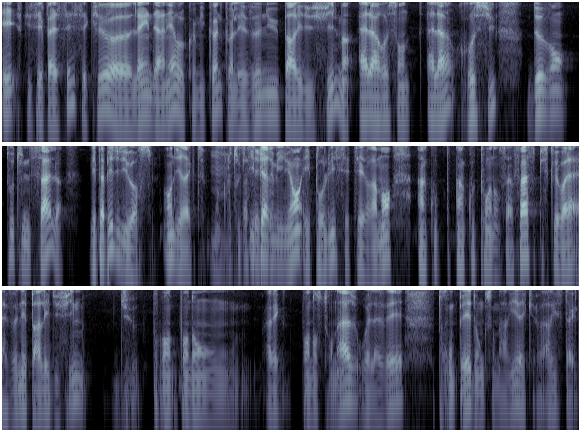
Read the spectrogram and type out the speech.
Et ce qui s'est passé, c'est que euh, l'année dernière, au Comic Con, quand elle est venue parler du film, elle a, ressent- elle a reçu devant toute une salle les papiers du divorce en direct. Donc Mmh. le truc hyper humiliant. Et pour lui, c'était vraiment un coup, un coup de poing dans sa face, puisque voilà, elle venait parler du film du- pendant, avec, pendant ce tournage où elle avait trompé donc son mari avec euh, Harry Styles.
